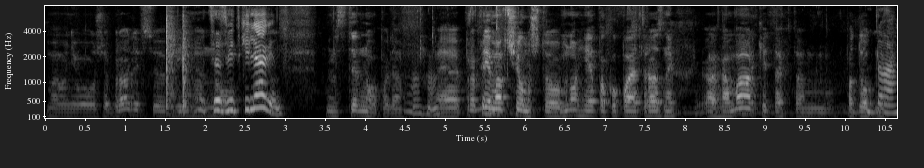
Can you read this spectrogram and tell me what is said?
Мы у него уже брали все время. Це но звідки він? Из Тернополя. Ага. Э, проблема в чем, что многие покупают в разных агромаркетах, там подобных. Да.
